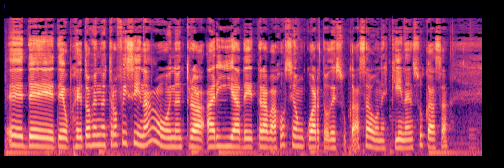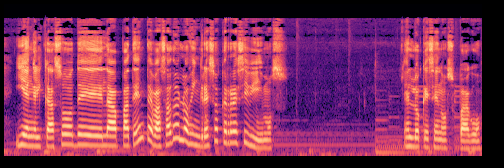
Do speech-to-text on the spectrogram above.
eh, de, de, objetos en nuestra oficina o en nuestra área de trabajo, sea un cuarto de su casa o una esquina en su casa. Y en el caso de la patente, basado en los ingresos que recibimos en lo que se nos pagó.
